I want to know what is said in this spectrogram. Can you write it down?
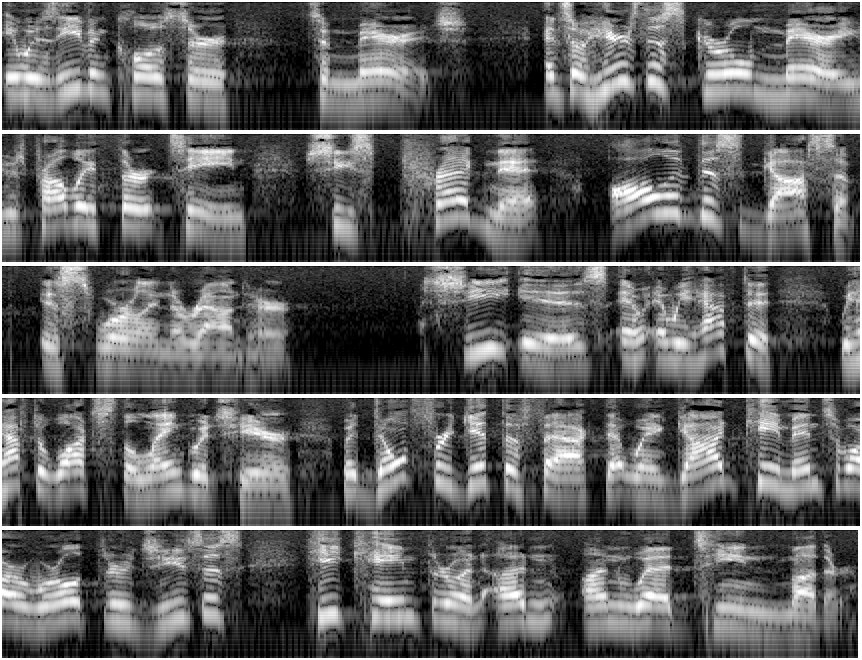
it was even closer to marriage. And so here's this girl, Mary, who's probably 13. She's pregnant. All of this gossip is swirling around her she is and, and, we have to we have to watch the language here but don't forget the fact that when god came into our world through jesus he came through an un, unwed teen mother.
